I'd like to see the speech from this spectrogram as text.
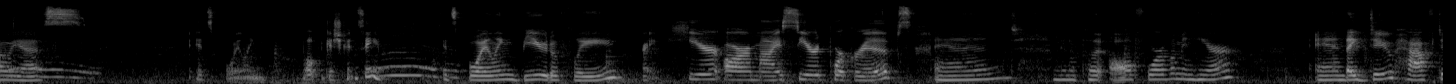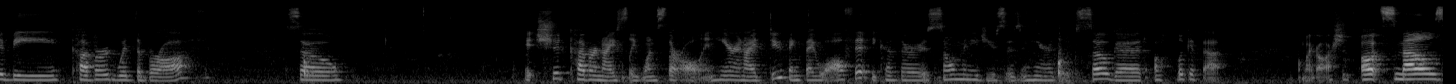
Oh yes, it's boiling. Well, I guess you couldn't see. It's boiling beautifully. Right, here are my seared pork ribs. And I'm gonna put all four of them in here. And they do have to be covered with the broth. So it should cover nicely once they're all in here. And I do think they will all fit because there is so many juices in here. It looks so good. Oh, look at that. Oh my gosh. Oh, it smells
